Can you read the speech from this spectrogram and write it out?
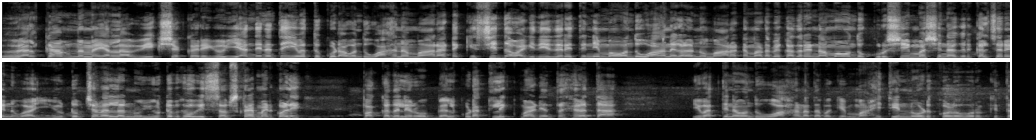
ವೆಲ್ಕಮ್ ನನ್ನ ಎಲ್ಲ ವೀಕ್ಷಕರಿಗೂ. ಎಂದಿನಂತೆ ಇವತ್ತು ಕೂಡ ಒಂದು ವಾಹನ ಮಾರಾಟಕ್ಕೆ ಸಿದ್ಧವಾಗಿದೆ. ಇದೇ ರೀತಿ ನಿಮ್ಮ ಒಂದು ವಾಹನಗಳನ್ನು ಮಾರಾಟ ಮಾಡಬೇಕಾದರೆ ನಮ್ಮ ಒಂದು ಕೃಷಿ ಮಷಿನ್ ಅಗ್ರಿಕಲ್ಚರ್ ಎನ್ನುವ ಯೂಟ್ಯೂಬ್ ಚಾನಲನ್ನು ಯೂಟ್ಯೂಬ್ಗೆ ಹೋಗಿ ಸಬ್ಸ್ಕ್ರೈಬ್ ಮಾಡಿಕೊಳ್ಳಿ. ಪಕ್ಕದಲ್ಲಿರುವ ಬೆಲ್ ಕೂಡ ಕ್ಲಿಕ್ ಮಾಡಿ ಅಂತ ಹೇಳ್ತಾ ಇವತ್ತಿನ ಒಂದು ವಾಹನದ ಬಗ್ಗೆ ಮಾಹಿತಿ ನೋಡಿಕೊಳ್ಳುವುದಕ್ಕಿಂತ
